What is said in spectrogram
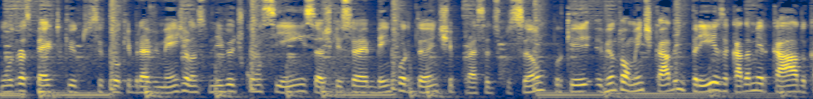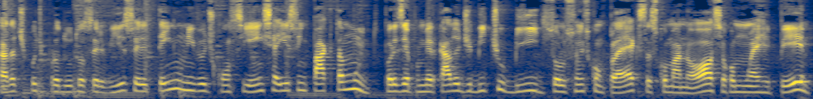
Um outro aspecto que tu citou aqui brevemente é o lance do nível de consciência. Acho que isso é bem importante para essa discussão, porque eventualmente cada empresa, cada mercado, cada tipo de produto ou serviço, ele tem um nível de consciência e isso impacta muito. Por exemplo, o mercado de B2B, de soluções complexas como a nossa, como um RP,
